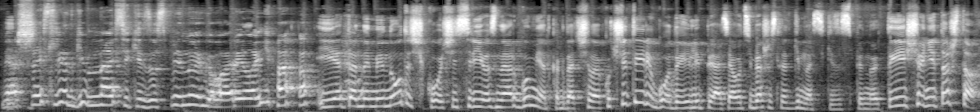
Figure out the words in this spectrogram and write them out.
у меня 6 лет гимнастики за спиной, говорила я. И это на минуточку очень серьезный аргумент, когда человеку 4 года или 5, а у тебя 6 лет гимнастики за спиной. Ты еще не то, что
